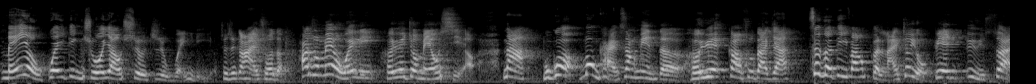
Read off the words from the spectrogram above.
没有规定说要设置围篱，就是刚才说的，他说没有围篱，合约就没有写哦。那不过孟凯上面的合约告诉大家，这个地方本来就有编预算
